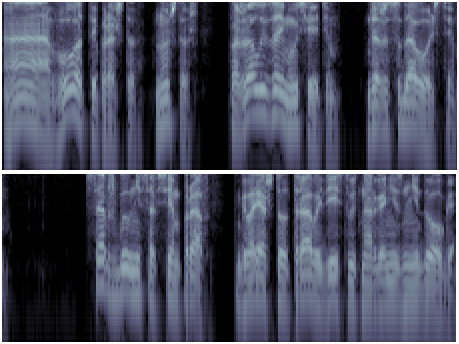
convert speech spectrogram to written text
«А, вот ты про что. Ну что ж, пожалуй, займусь этим. Даже с удовольствием». Сабж был не совсем прав, говоря, что травы действуют на организм недолго.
